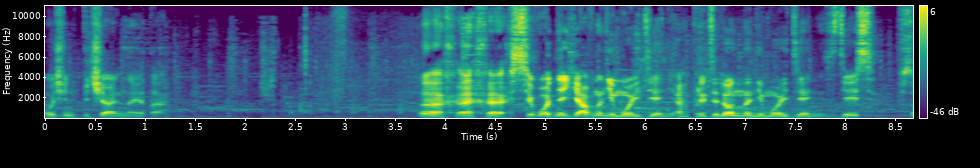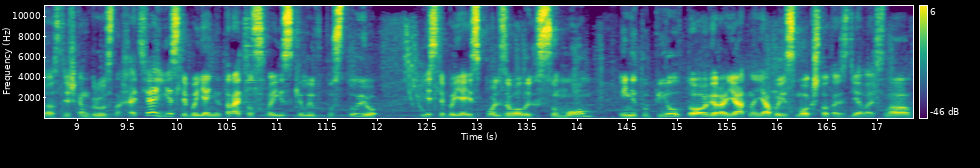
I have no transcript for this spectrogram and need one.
Очень печально это. Эх, эх, эх, сегодня явно не мой день, определенно не мой день. Здесь все слишком грустно. Хотя, если бы я не тратил свои скиллы впустую, если бы я использовал их с умом и не тупил, то, вероятно, я бы и смог что-то сделать. Но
